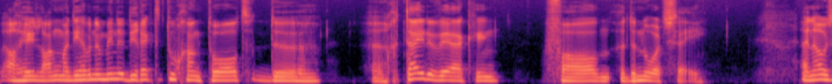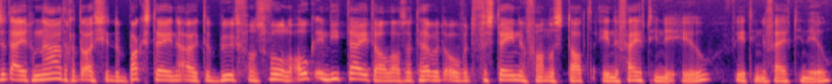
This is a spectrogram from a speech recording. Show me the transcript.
al heel lang, maar die hebben een minder directe toegang tot de eh, getijdenwerking van de Noordzee. En nou is het eigenaardig dat als je de bakstenen uit de buurt van Zwolle, ook in die tijd al, als we het hebben over het verstenen van de stad in de 15e eeuw, 14e, 15e eeuw,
